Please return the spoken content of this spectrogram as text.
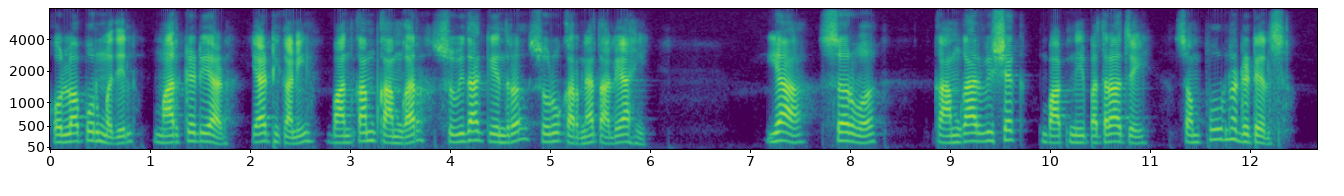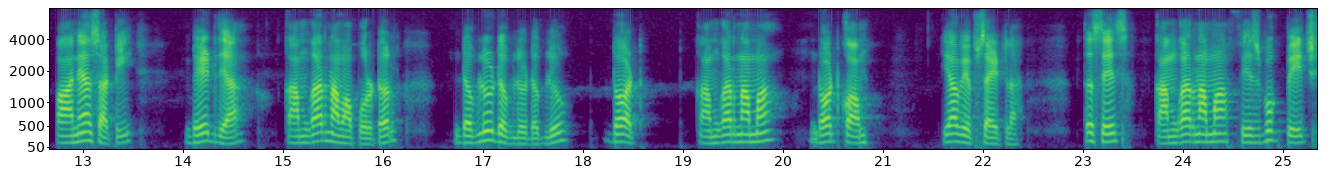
कोल्हापूरमधील मार्केट यार्ड या ठिकाणी बांधकाम कामगार सुविधा केंद्र सुरू करण्यात आले आहे. या सर्व कामगारविषयक बातमीपत्राचे संपूर्ण डिटेल्स पाहण्यासाठी भेट द्या Kamgarnama portal W W W dot Kamgarnama dot com या वेबसाईटला. तसेच कामगारनामा फेसबुक पेज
